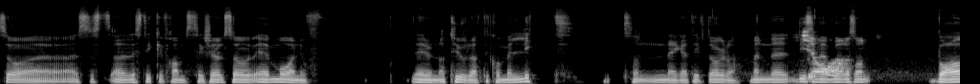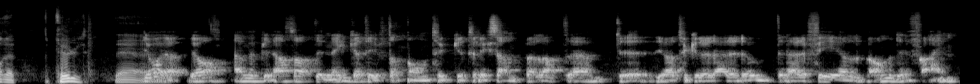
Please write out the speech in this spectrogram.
så, eh, så eller stikker fram seg sjøl, så må en jo Det er jo naturlig at det kommer litt sånn negativt òg, da. Men eh, de som Ja. er bare sånn bare tull, det Ja, ja, ja. alltså att det är negativt att någon tycker till exempel att eh, det, jag tycker det där är dumt, det där är fel. Ja, men det är fine.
